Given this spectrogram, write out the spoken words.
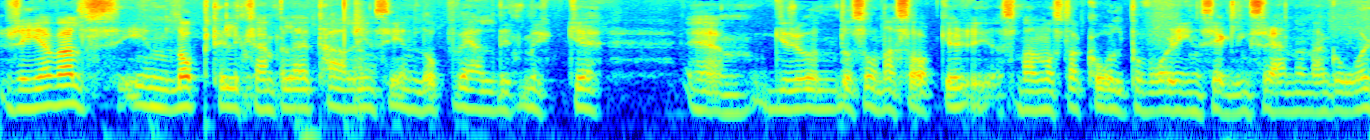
Revals inlopp till exempel, eller Tallinns inlopp väldigt mycket eh, grund och sådana saker. Så man måste ha koll på var inseglingsrännorna går.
